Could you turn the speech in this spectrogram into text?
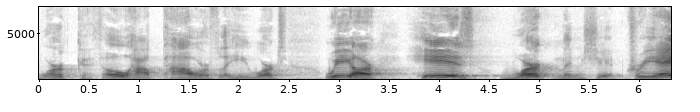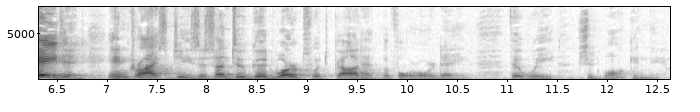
worketh. Oh, how powerfully he works. We are his workmanship, created in Christ Jesus unto good works, which God hath before ordained that we should walk in them.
